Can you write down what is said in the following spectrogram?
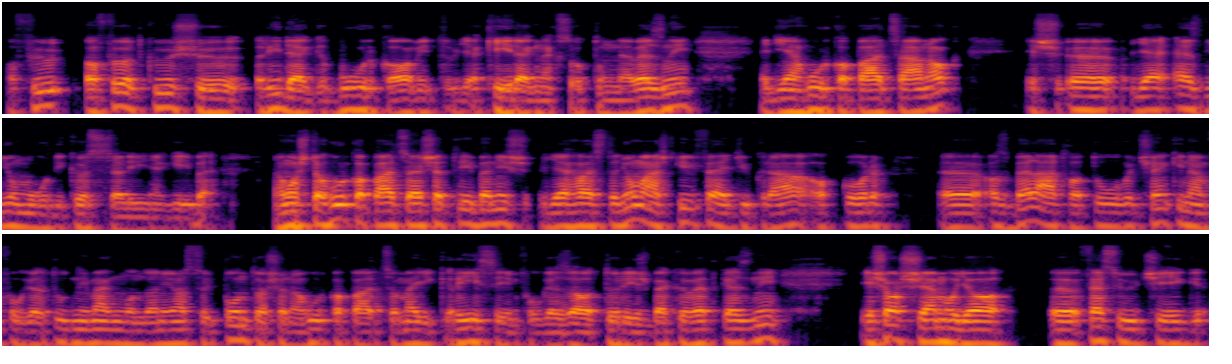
a, fül, a föld külső rideg burka, amit ugye kéregnek szoktunk nevezni, egy ilyen hurkapálcának, és ö, ugye ez nyomódik össze lényegébe. Na most a hurkapálca esetében is, ugye ha ezt a nyomást kifejtjük rá, akkor az belátható, hogy senki nem fogja tudni megmondani azt, hogy pontosan a hurkapálca melyik részén fog ez a törés bekövetkezni, és az sem, hogy a feszültség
